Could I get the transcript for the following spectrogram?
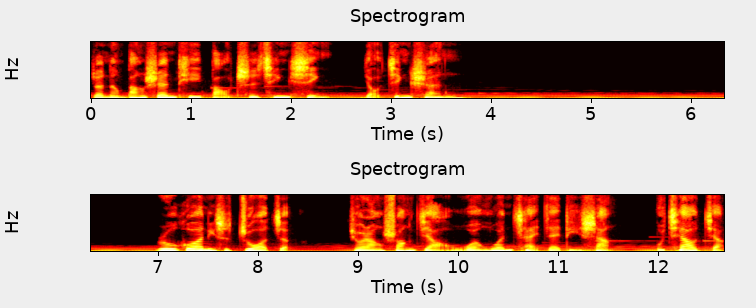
这能帮身体保持清醒、有精神。如果你是坐着，就让双脚稳稳踩在地上，不翘脚。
